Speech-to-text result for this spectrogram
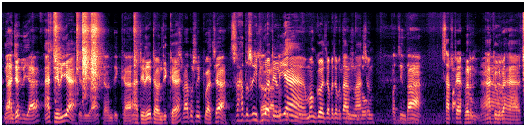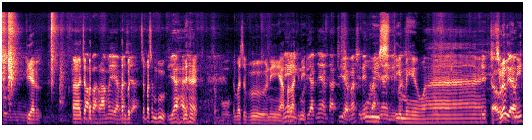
Ini Lanjut. Adelia. Adelia. Adelia daun tiga. Adelia daun tiga. Seratus ribu aja. Seratus ribu 100.000. Adelia. Monggo cepet-cepetan langsung Pecinta. Subscriber. Nah, Agung Raha Agung ini. biar eh, cepet Tambah rame ya Mas ya. cepet sembuh. Iya. Sembuh. Cepet sembuh. Nih, Ini apalagi nih? Lihatnya yang tadi ya Mas, ini Wih, ini istimewa. Ini daun Dijual nggak juga. nih?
